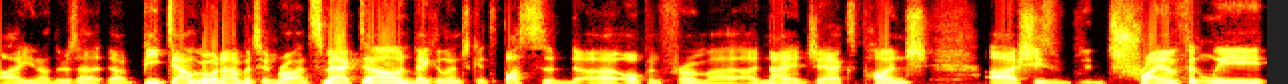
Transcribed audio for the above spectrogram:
uh, you know there's a, a beatdown going on between Raw and SmackDown. Becky Lynch gets busted uh, open from a, a Nia Jax punch. Uh, she's triumphantly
